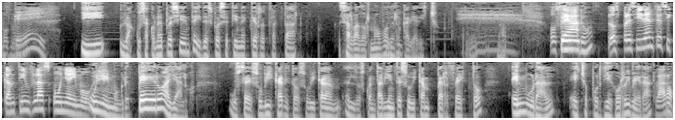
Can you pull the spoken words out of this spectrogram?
Ok. Y lo acusa con el presidente y después se tiene que retractar Salvador Novo de lo que había dicho. O sea, Pero- los presidentes y cantinflas, uña y mugre. Uña y mugre. Pero hay algo. Ustedes ubican, y todos ubican, los cuentavientes ubican perfecto el mural hecho por Diego Rivera Claro.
